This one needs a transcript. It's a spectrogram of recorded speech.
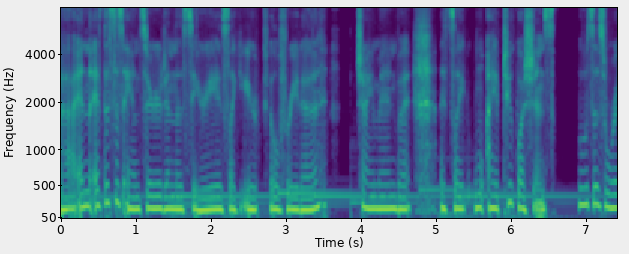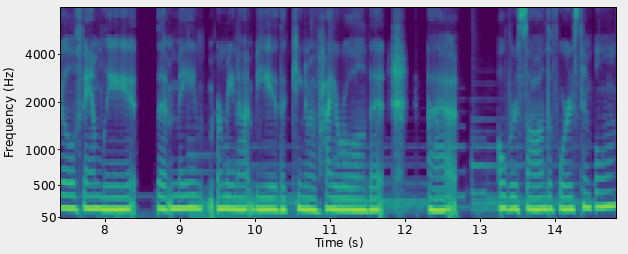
uh, and if this is answered in the series, like, you feel free to chime in. But it's like I have two questions: Who's this royal family that may or may not be the kingdom of Hyrule that uh, oversaw the forest temple.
